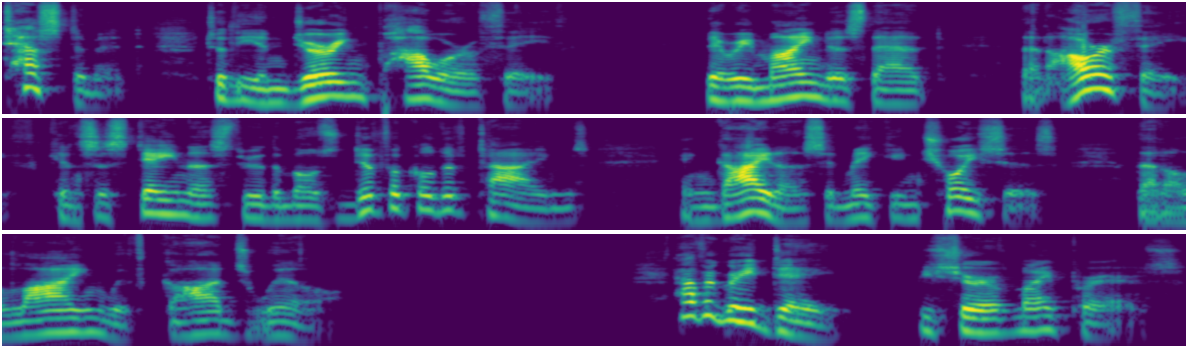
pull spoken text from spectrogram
testament to the enduring power of faith. They remind us that, that our faith can sustain us through the most difficult of times and guide us in making choices that align with God's will. Have a great day. Be sure of my prayers.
